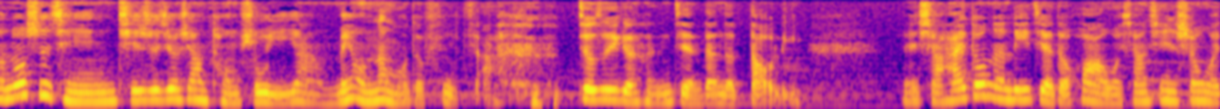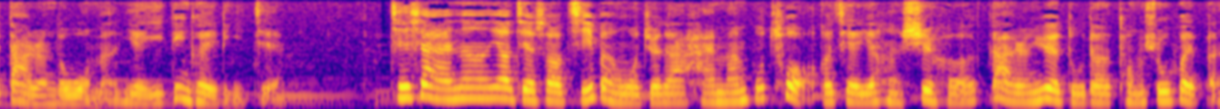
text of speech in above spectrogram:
很多事情其实就像童书一样，没有那么的复杂，就是一个很简单的道理。小孩都能理解的话，我相信身为大人的我们也一定可以理解。接下来呢，要介绍几本我觉得还蛮不错，而且也很适合大人阅读的童书绘本。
